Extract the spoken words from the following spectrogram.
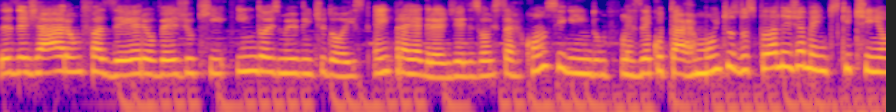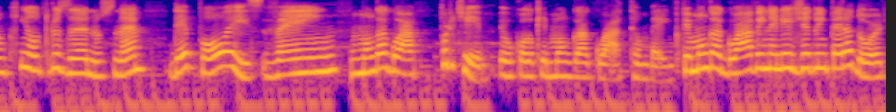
desejaram fazer, eu vejo que em 2022, em Praia Grande, eles vão estar conseguindo executar muitos dos planejamentos que tinham em outros anos, né? Depois vem Mongaguá. Por que eu coloquei Mongaguá também? Porque Mongaguá vem na energia do imperador.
